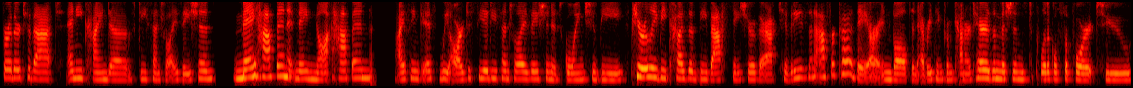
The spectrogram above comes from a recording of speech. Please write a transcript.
Further to that, any kind of decentralization may happen, it may not happen. I think if we are to see a decentralization, it's going to be purely because of the vast nature of their activities in Africa. They are involved in everything from counterterrorism missions to political support to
